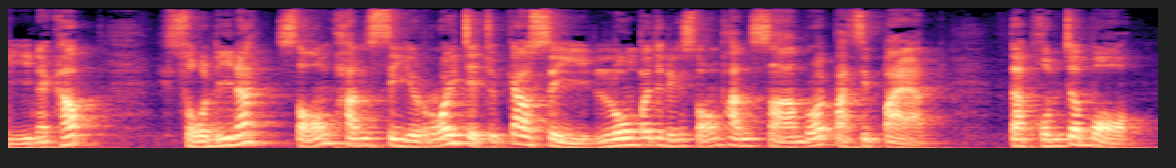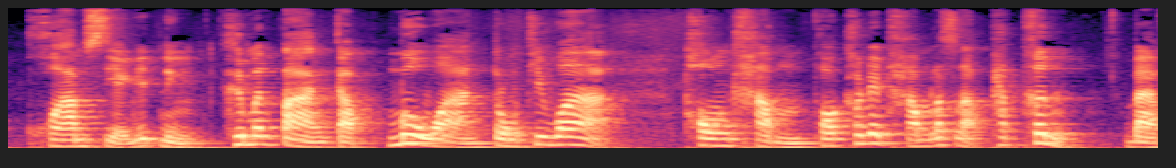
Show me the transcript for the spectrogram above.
นี้นะครับโซนนี้นะ 2,407.94 ลงไปจนถึง 2,388 แต่ผมจะบอกความเสี่ยงนิดหนึ่ง คือมันต่างกับเมื่อวานตรงที่ว่า ทองคำพอเขาได้ทำลักษณะแพทเทิร์นแบบ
